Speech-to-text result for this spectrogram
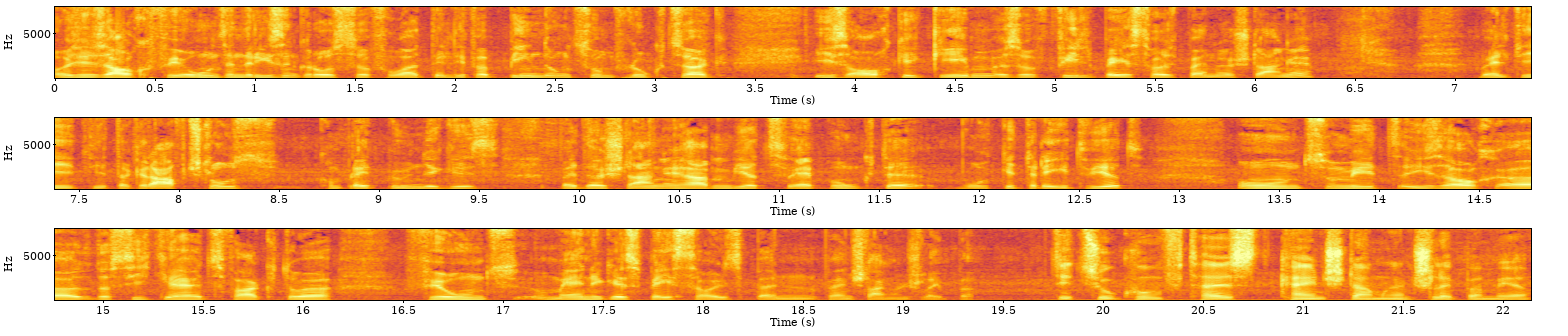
Also ist auch für uns ein riesengroßer Vorteil. Die Verbindung zum Flugzeug ist auch gegeben, also viel besser als bei einer Stange, weil die, die, der Kraftschluss komplett bündig ist. Bei der Stange haben wir zwei Punkte, wo gedreht wird und somit ist auch äh, der Sicherheitsfaktor für uns um einiges besser als bei, einem Stangenschlepper. Die Zukunft heißt kein Stangenschlepper mehr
